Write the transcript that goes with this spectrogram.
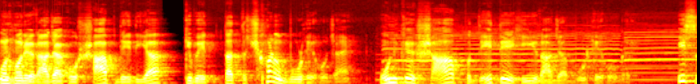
उन्होंने राजा को शाप दे दिया कि वे तत्क्षण बूढ़े हो जाएँ। उनके शाप देते ही राजा बूढ़े हो गए। इस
